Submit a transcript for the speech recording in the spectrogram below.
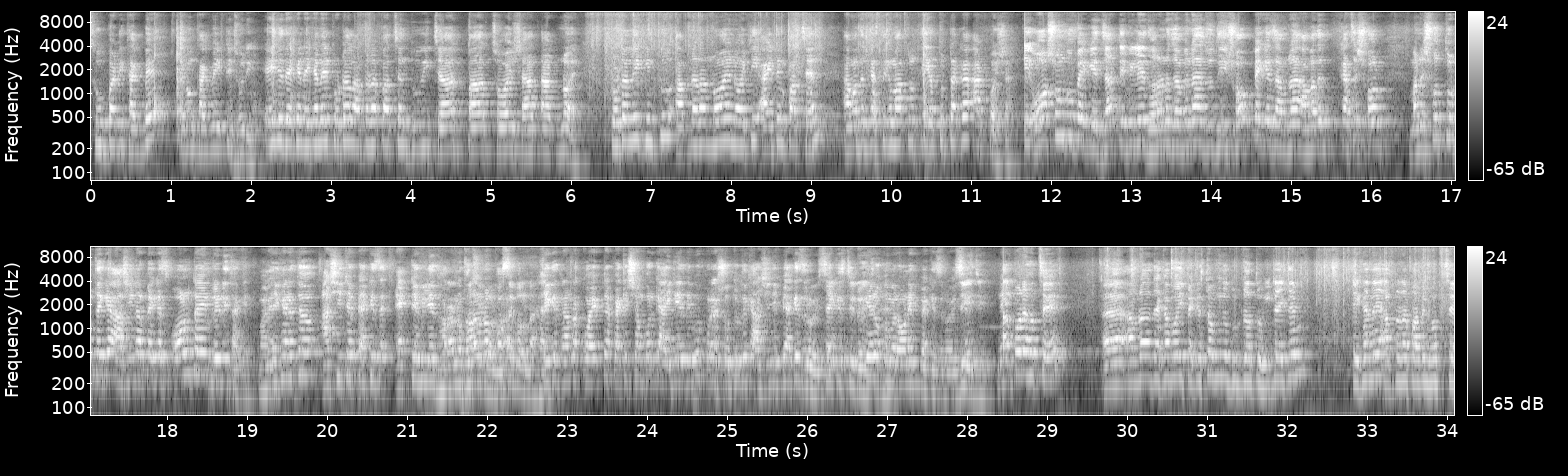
স্যুপ বাটি থাকবে এবং থাকবে একটি ঝুড়ি। এই যে দেখেন এখানে টোটাল আপনারা পাচ্ছেন দুই, চার, পাঁচ, ছয়, সাত, আট, নয়। টোটালি কিন্তু আপনারা নয়, নয়টি আইটেম পাচ্ছেন। আমাদের কাছ থেকে মাত্র তিয়াত্তর টাকা আট পয়সা। এই অসংখ্য প্যাকেজ যা টেবিলে ধরানো যাবে না যদি সব প্যাকেজ আমরা আমাদের কাছে সব মানে সত্তর থেকে আশিটা প্যাকেজ অল টাইম রেডি থাকে। মানে এখানে তো আশিটা প্যাকেজ এক টেবিলে ধরানো ধরানো possible না, হ্যাঁ। সেক্ষেত্রে আমরা কয়েকটা প্যাকেজ সম্পর্কে আইডিয়া দেবো প্রায় সত্তর থেকে আশিটি প্যাকেজ রয়েছে। এরকমের অনেক প্যাকেজ রয়েছে। জি জি। তারপরে হচ্ছে আমরা দেখাবো এই প্যাকেজটাও কিন্তু দুর্দান্ত হিট আইটেম এখানে আপনারা পাবেন হচ্ছে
